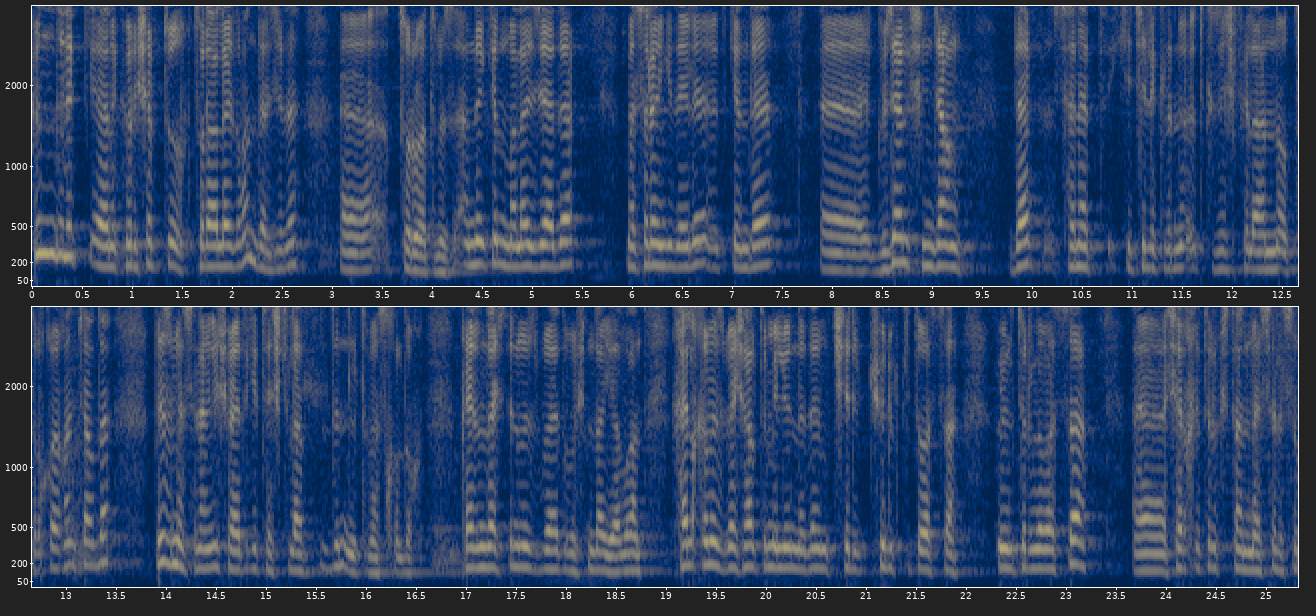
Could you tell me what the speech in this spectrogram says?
kundalik ya'ni ko'rishib tura oladigan darajada turyapmiz. Undan keyin Malayziyada masalan deylik o'tganda e, güzel Şincan deb san'at kechiliklarni o'tkazish planini o'tirib qo'ygan chog'da biz masalan shu yerdagi tashkilotlardan iltimos qildik qarindoshlarimiz shunday yolg'on xalqimiz besh olti million odam chirib churib ketyapsa o'ltirilyapsa e, Şarkı Türkistan meselesi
